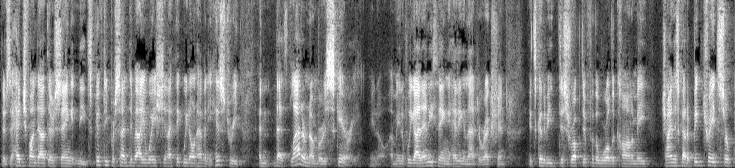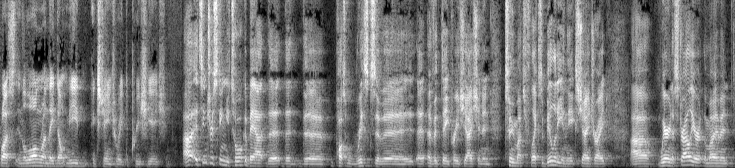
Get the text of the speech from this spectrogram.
There's a hedge fund out there saying it needs 50% devaluation. I think we don't have any history. And that latter number is scary. You know, I mean, if we got anything heading in that direction, it's going to be disruptive for the world economy. China's got a big trade surplus. In the long run, they don't need exchange rate depreciation. Uh, it's interesting you talk about the, the, the, possible risks of a, of a depreciation and too much flexibility in the exchange rate. Uh, we're in Australia at the moment,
